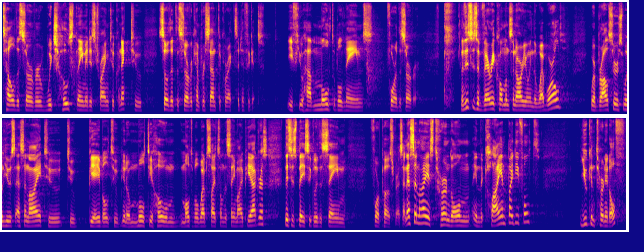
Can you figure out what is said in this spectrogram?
tell the server which host name it is trying to connect to so that the server can present the correct certificate if you have multiple names for the server. Now, this is a very common scenario in the web world where browsers will use SNI to, to be able to you know, multi-home multiple websites on the same IP address. This is basically the same for Postgres. And SNI is turned on in the client by default. You can turn it off.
